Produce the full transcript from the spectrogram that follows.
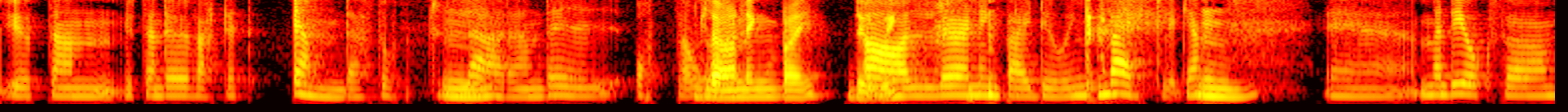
utan, utan det har varit ett enda stort Mm. lärande i åtta år. Learning by doing. Ja, learning by doing, verkligen. Mm. Eh, men det är också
